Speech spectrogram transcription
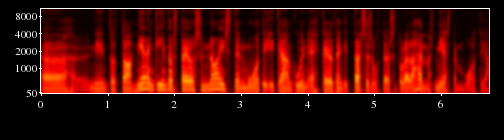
öö, niin tota, mielenkiintoista, jos naisten muoti ikään kuin ehkä jotenkin tässä suhteessa tulee lähemmäs miesten muotia.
